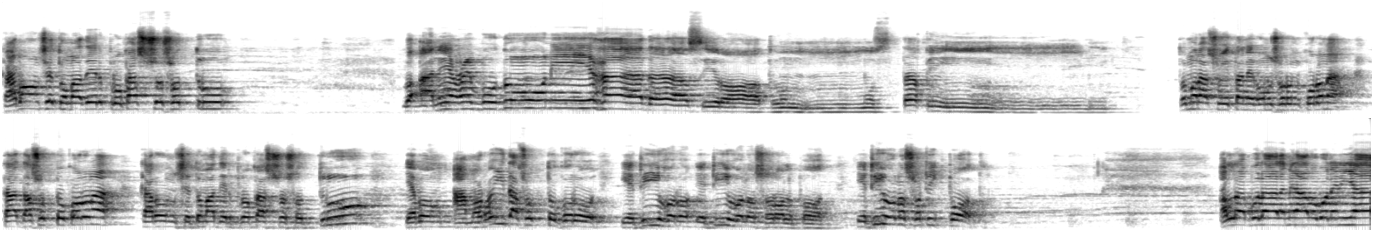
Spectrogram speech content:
কারণ সে তোমাদের প্রকাশ্য শত্রু وأن اعبدوني هذا صراط مستقيم তোমরা শয়তানের অনুসরণ করো না তা দাসত্ব করো না কারণ সে তোমাদের প্রকাশ্য শত্রু এবং আমারই দাসত্ব করো এটিই হলো এটিই হলো সরল পথ এটি হলো সঠিক পথ আল্লাহ রাব্বুল আলামিন আরও বলেন, ইয়া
